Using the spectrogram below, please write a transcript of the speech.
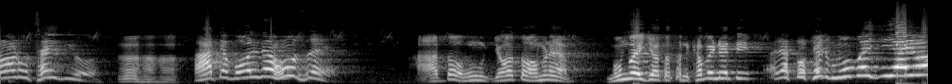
રોડું થઈ ગયું. હા હા હા. હા તે બોલ ને શું છે? હા તો હું ગયો તો હમણે મુંબઈ ગયો તો તને ખબર નથી અરે તું ઠેઠ મુંબઈ જઈ આવ્યો?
